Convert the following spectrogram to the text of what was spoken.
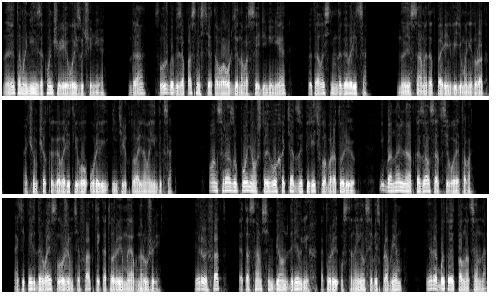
на этом они и закончили его изучение. Да, служба безопасности этого ордена воссоединения пыталась с ним договориться. Но и сам этот парень, видимо, не дурак, о чем четко говорит его уровень интеллектуального индекса. Он сразу понял, что его хотят запереть в лабораторию, и банально отказался от всего этого. А теперь давай сложим те факты, которые мы обнаружили. Первый факт – это сам симбионт древних, который установился без проблем и работает полноценно.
